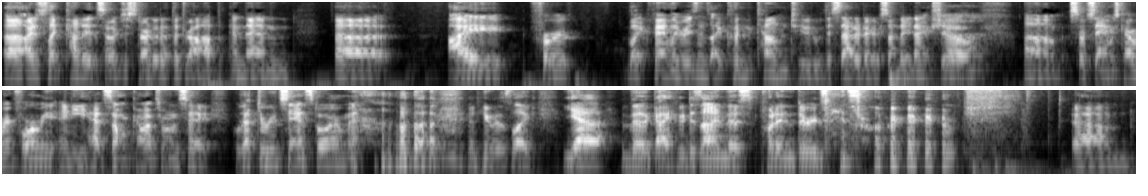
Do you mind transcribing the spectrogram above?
Uh, I just like cut it so it just started at the drop, and then uh, I for like family reasons I couldn't come to the Saturday or Sunday night show. Um, so Sam was covering for me, and he had someone come up to him and say, "Was that Darude Sandstorm?" and he was like, "Yeah, the guy who designed this put in Darude Sandstorm." um,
